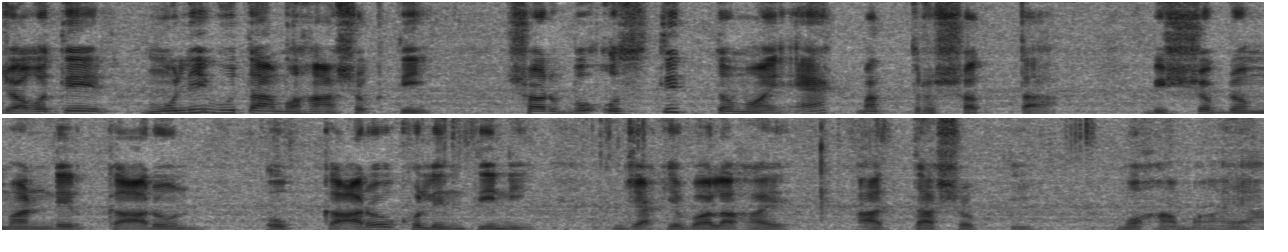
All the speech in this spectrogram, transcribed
জগতের মূলীভূতা মহাশক্তি সর্ব অস্তিত্বময় একমাত্র সত্তা, বিশ্বব্রহ্মাণ্ডের কারণ ও কারক হলেন তিনি, যাকে বলা হয় আদ্যাশক্তি, মহামায়া।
